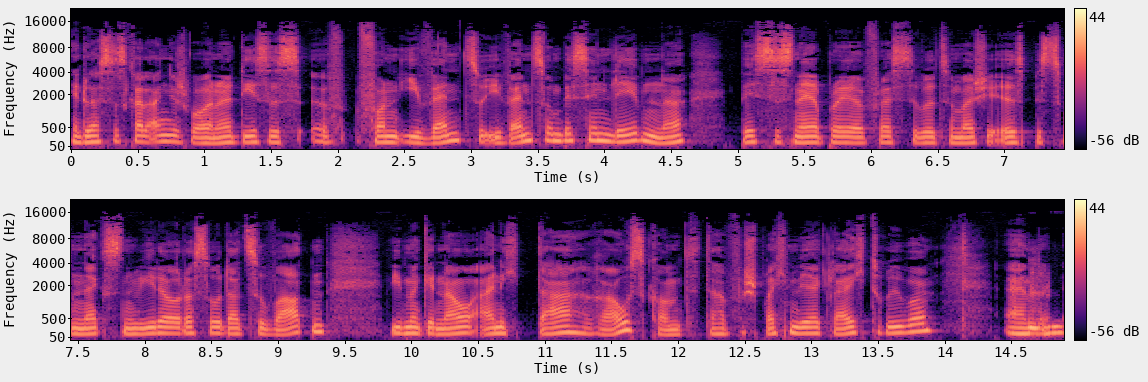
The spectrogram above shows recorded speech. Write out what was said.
Ja, du hast es gerade angesprochen, ne? dieses äh, von Event zu Event so ein bisschen leben, ne? bis das Snail Prayer Festival zum Beispiel ist, bis zum nächsten wieder oder so, da zu warten, wie man genau eigentlich da rauskommt. Da sprechen wir ja gleich drüber. Ähm, mhm.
